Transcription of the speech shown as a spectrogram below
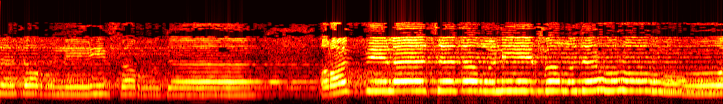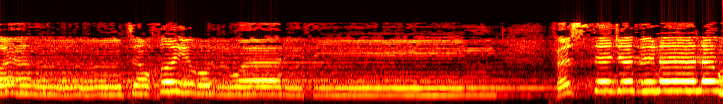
تذرني فردا. رب لا تذرني فردا وأنت خير الوارثين. فاستجبنا له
